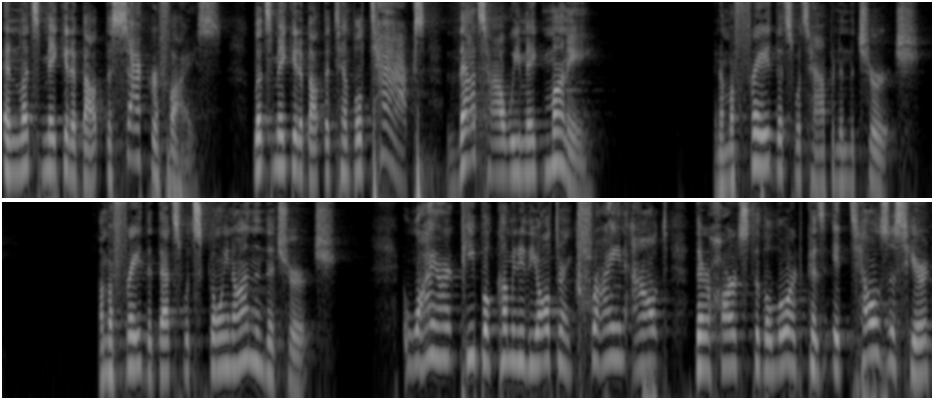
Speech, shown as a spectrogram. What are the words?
and let's make it about the sacrifice. Let's make it about the temple tax. That's how we make money. And I'm afraid that's what's happened in the church. I'm afraid that that's what's going on in the church. Why aren't people coming to the altar and crying out their hearts to the Lord? Because it tells us here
